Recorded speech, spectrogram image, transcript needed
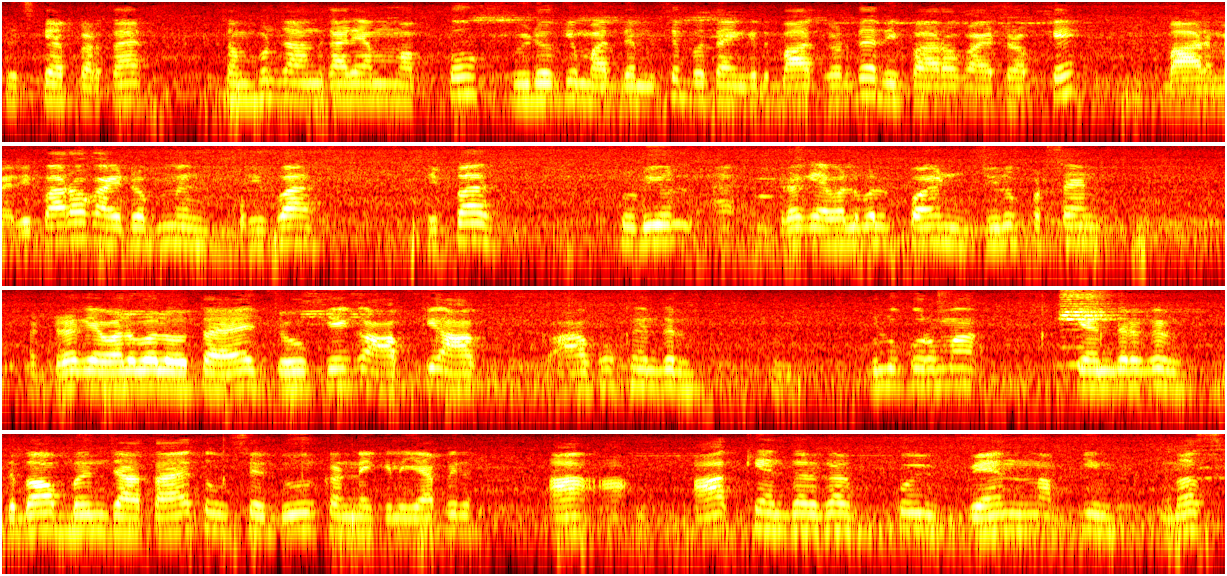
प्रिस्क्राइब करता है? संपूर्ण जानकारी हम आपको वीडियो के माध्यम से बताएँगे। तो बात करते हैं रिपारोक आई ड्रॉप के बारे में। रिपारोक आई ड्रॉप में रिपा रिपा स्टूडियल drug available point zero percent drug available होता है, जो कि आपकी आँखों के अंदर, ग्लूकोरमा के अंदर अगर दबाव बन जाता है तो उसे दूर करने के लिए या फिर आँख के अंदर अगर कोई वैन आपकी नस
